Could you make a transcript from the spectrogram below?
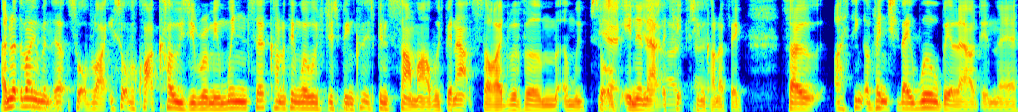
and at the Mm. moment that's sort of like it's sort of quite a cozy room in winter kind of thing, where we've just been because it's been summer, we've been outside with them, and we've sort of in and out yeah, the kitchen okay. kind of thing. So I think eventually they will be allowed in there,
